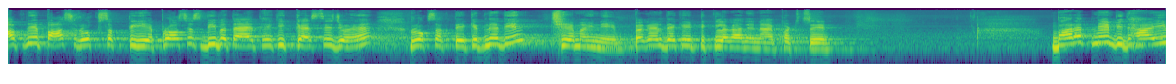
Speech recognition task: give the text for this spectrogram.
अपने पास रोक सकती है? प्रोसेस भी बताए थे कि कैसे जो है रोक सकते हैं। कितने दिन? छह महीने। बगैर देखे टिक लगा देना है फट से। भारत में विधायी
